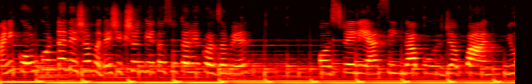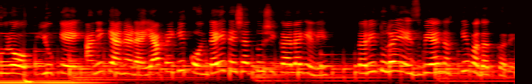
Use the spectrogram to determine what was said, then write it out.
आणि कोणकोणत्या देशामध्ये शिक्षण घेत असू तर हे कर्ज मिळेल? Australia Singapore Japan Europe UK आणि कॅनडा यापैकी कोणत्याही देशात तू शिकायला गेलीस तरी तुला एस बी आय नक्की मदत करेल.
